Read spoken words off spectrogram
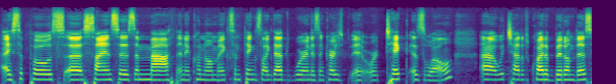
I suppose uh, sciences and math and economics and things like that weren't as encouraged, uh, or tech as well. Uh, we chatted quite a bit on this.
